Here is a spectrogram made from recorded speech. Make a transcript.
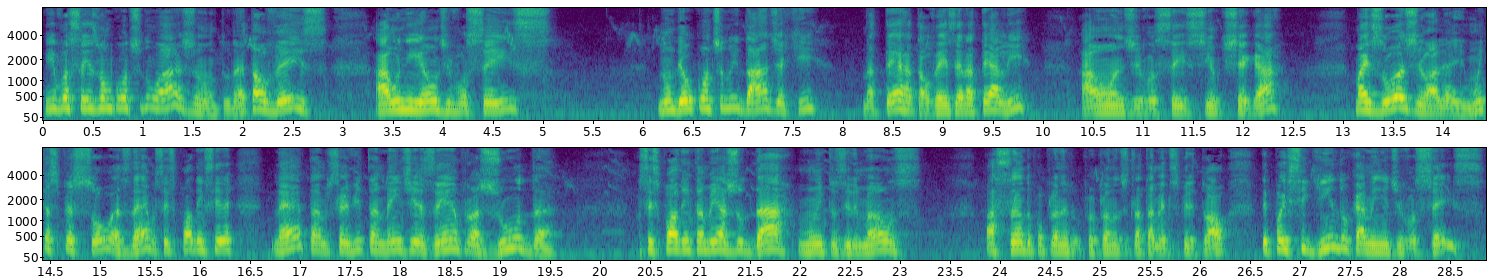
e vocês vão continuar junto, né? Talvez a união de vocês não deu continuidade aqui na Terra, talvez era até ali aonde vocês tinham que chegar, mas hoje, olha aí, muitas pessoas, né? Vocês podem ser, né? Servir também de exemplo, ajuda. Vocês podem também ajudar muitos irmãos passando o plano, plano de tratamento espiritual, depois seguindo o caminho de vocês.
